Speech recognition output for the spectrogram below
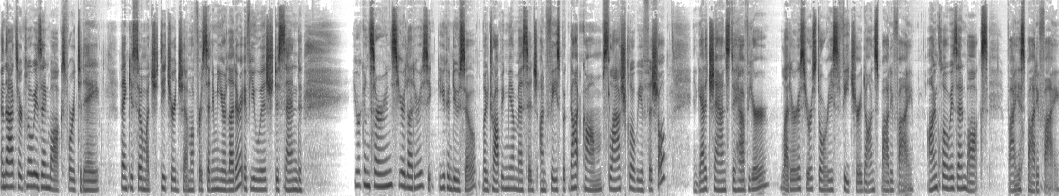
And that's our Chloe's Inbox for today. Thank you so much, Teacher Gemma, for sending me your letter. If you wish to send your concerns, your letters, you can do so by dropping me a message on facebook.com slash Chloe Official and get a chance to have your letters, your stories featured on Spotify, on Chloe's Inbox via Spotify.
